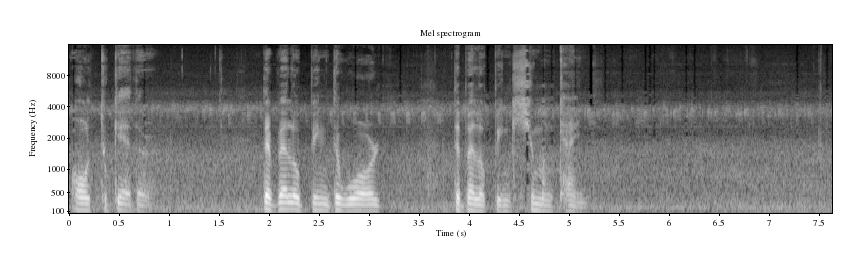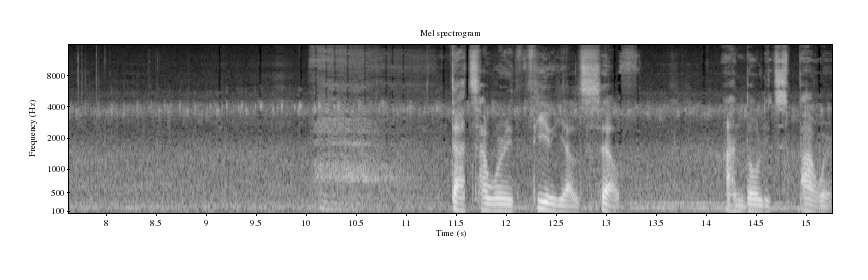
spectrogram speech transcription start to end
all together, developing the world, developing humankind. That's our ethereal self and all its power.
